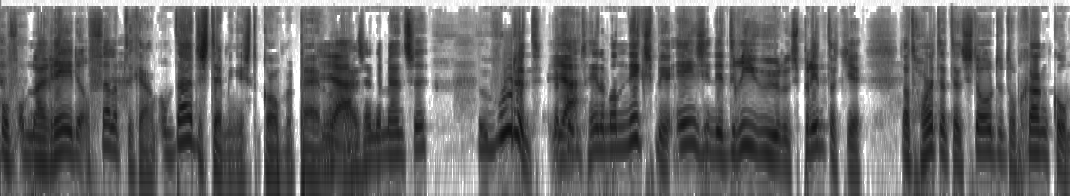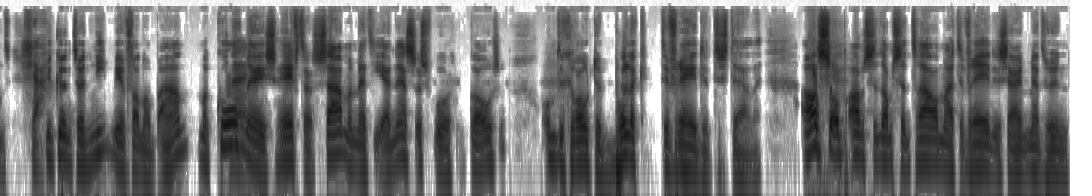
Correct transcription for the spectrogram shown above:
Of om naar Reden of Velp te gaan. Om daar de stemming eens te komen peilen. Ja. daar zijn de mensen woedend. Er Ja. komt helemaal niks meer. Eens in de drie uur een sprintertje. Dat hortend en stotend op gang komt. Je kunt er niet meer van op aan. Maar Koolmees heeft er samen met die NS'ers voor gekozen om de grote bulk tevreden te stellen. Als ze op Amsterdam Centraal maar tevreden zijn met hun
